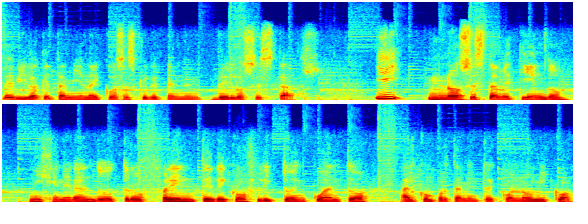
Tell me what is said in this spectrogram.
debido a que también hay cosas que dependen de los estados y no se está metiendo ni generando otro frente de conflicto en cuanto al comportamiento económico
